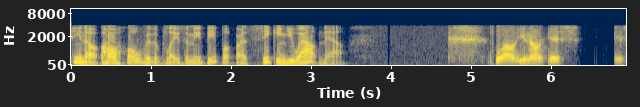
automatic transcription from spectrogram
you know, all over the place. I mean, people are seeking you out now. Well, you know, it's it's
